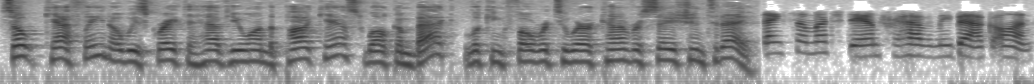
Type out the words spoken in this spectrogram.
So, Kathleen, always great to have you on the podcast. Welcome back. Looking forward to our conversation today. So much, Dan, for having me back on.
